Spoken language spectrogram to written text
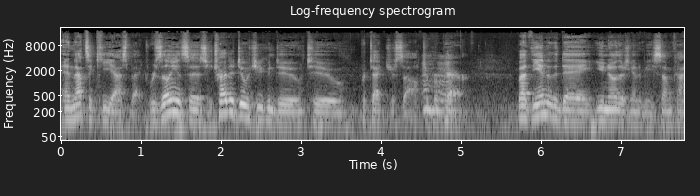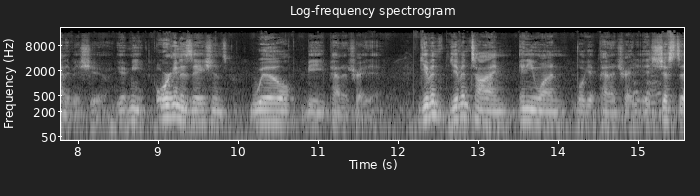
And that's a key aspect. Resilience is you try to do what you can do to protect yourself, to mm-hmm. prepare. But at the end of the day, you know there's going to be some kind of issue. I mean, organizations will be penetrated given given time, anyone will get penetrated. Mm-hmm. It's just a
